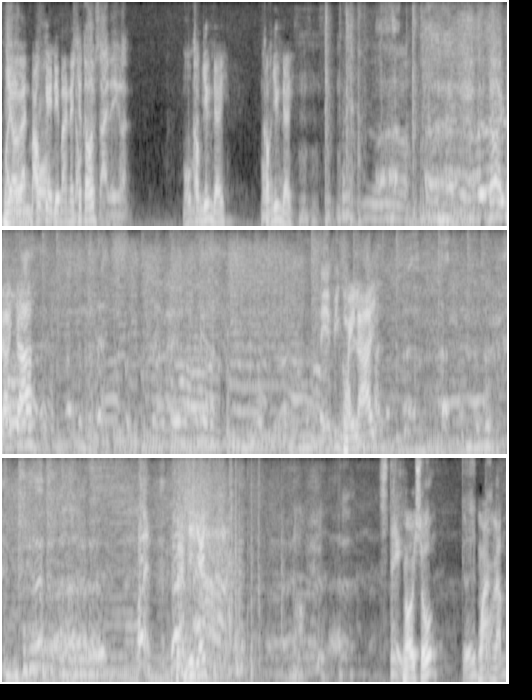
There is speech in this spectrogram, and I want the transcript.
Nhờ anh bảo kê địa bàn này cho tôi. Không vấn đề. Không vấn đề. Đại ca. Mày là ai? Làm gì vậy? Ngồi xuống. Ngoan lắm.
